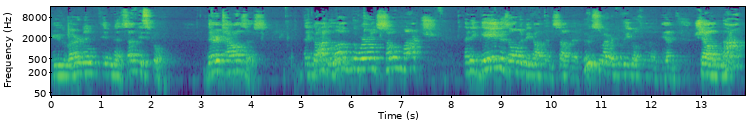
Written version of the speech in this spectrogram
you learned in, in the Sunday school. There it tells us that God loved the world so much that he gave his only begotten Son, that whosoever believeth in him shall not,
